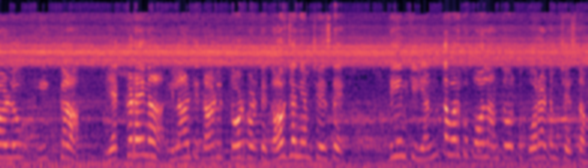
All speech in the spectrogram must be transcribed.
వాళ్ళు ఇంకా ఎక్కడైనా ఇలాంటి దాడులకు తోడ్పడితే దౌర్జన్యం చేస్తే దీనికి ఎంతవరకు పోవాలో అంతవరకు పోరాటం చేస్తాం.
